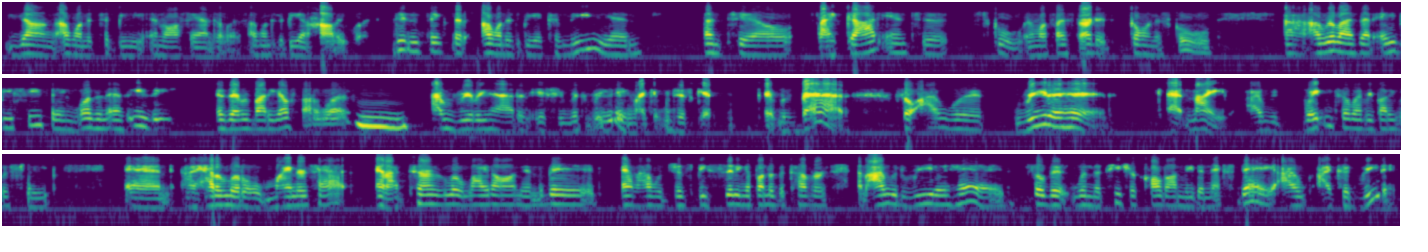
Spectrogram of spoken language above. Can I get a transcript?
young, I wanted to be in Los Angeles. I wanted to be in Hollywood. Didn't think that I wanted to be a comedian until I got into school. And once I started going to school, uh, I realized that ABC thing wasn't as easy as everybody else thought it was. Mm. I really had an issue with reading. Like it would just get, it was bad. So I would read ahead at night. I would wait until everybody was asleep, and I had a little miner's hat, and I'd turn the little light on in the bed, and I would just be sitting up under the cover, and I would read ahead so that when the teacher called on me the next day, I I could read it.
